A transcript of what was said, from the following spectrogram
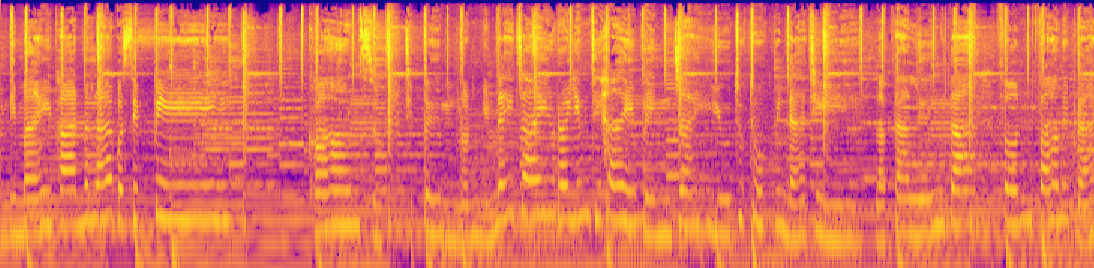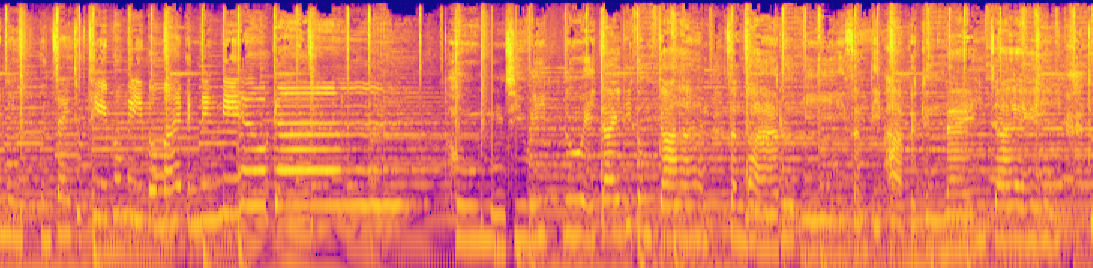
ำได้ไหมผ่านมาแล้วกว่าสิบปี ความสุขที่ปลื้มล้นอยู่ในใจ รอยยิ้มที่ให้ปลิ่มใจอยู่ทุกๆวินาที หลับตาลืมตา ฝนฟ้าไม่ปราณีอุ่นใจทุกที ที่ต้องการสร้างบารมีสันติภาพเกิดขึ้นในใจ ทุ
